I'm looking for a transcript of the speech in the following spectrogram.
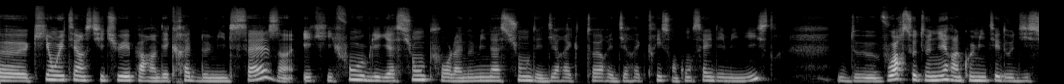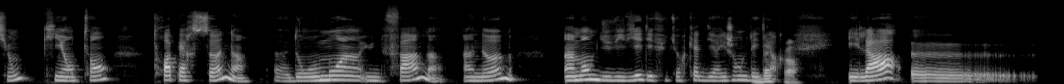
euh, qui ont été institués par un décret de 2016 et qui font obligation pour la nomination des directeurs et directrices en Conseil des ministres de voir se tenir un comité d'audition qui entend trois personnes, euh, dont au moins une femme, un homme, un membre du vivier des futurs cadres dirigeants de l'État. Et là, euh,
